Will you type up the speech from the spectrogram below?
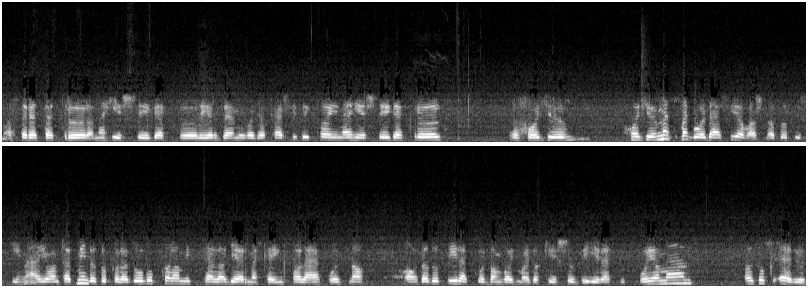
a szeretetről, a nehézségekről, érzelmi vagy akár fizikai nehézségekről, hogy, hogy megoldási javaslatot is kínáljon. Tehát mindazokkal a dolgokkal, amikkel a gyermekeink találkoznak az adott életkorban, vagy majd a későbbi életük folyamán, azok elő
